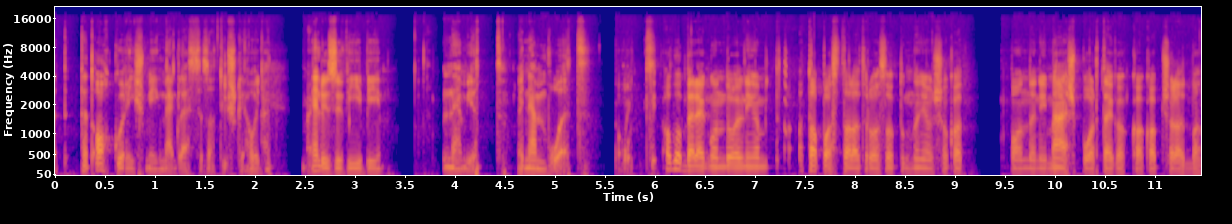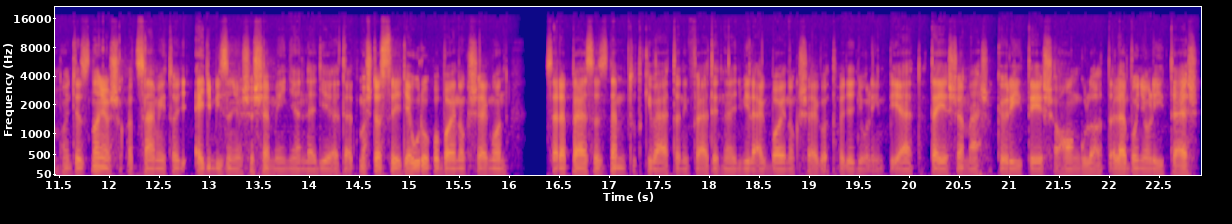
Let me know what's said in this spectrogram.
tehát, tehát akkor is még meg lesz ez a tüske, hogy hát, előző VB nem jött, vagy nem volt ott. Abba belegondolni, amit a tapasztalatról szoktunk nagyon sokat mondani más sportágakkal kapcsolatban, hogy ez nagyon sokat számít, hogy egy bizonyos eseményen legyél. Tehát most azt, hogy egy Európa-bajnokságon szerepelsz, az nem tud kiváltani feltétlenül egy világbajnokságot vagy egy olimpiát. Teljesen más a körítés, a hangulat, a lebonyolítás.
